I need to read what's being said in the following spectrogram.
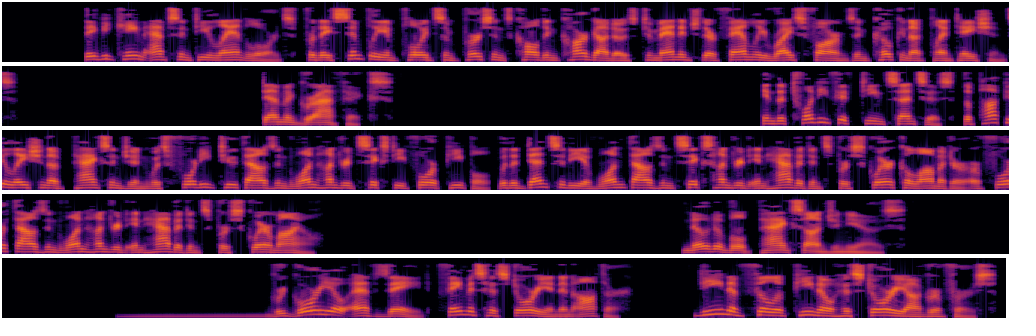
They became absentee landlords, for they simply employed some persons called encargados to manage their family rice farms and coconut plantations. Demographics in the 2015 census, the population of Pagsanjan was 42,164 people, with a density of 1,600 inhabitants per square kilometer or 4,100 inhabitants per square mile. Notable Pagsanjanos Gregorio F. Zaide, famous historian and author. Dean of Filipino Historiographers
